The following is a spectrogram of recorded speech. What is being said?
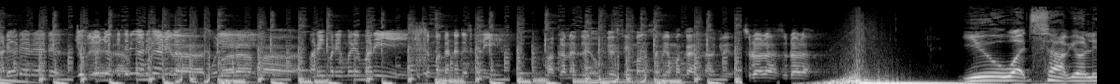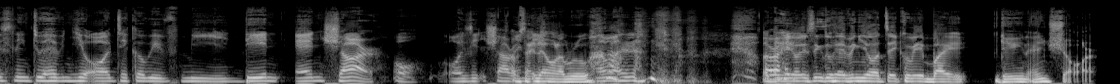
Ada, ada, ada. ada. Jom, jom, jom. Kita dengar, dengar, dengar. Boleh. ah, Mari, mari, mari, mari. Kita makan nugget sekali. Makan nugget. Okey, sembang sambil makan. Ah, kira. Sudahlah, sudahlah. Yo, what's up? You're listening to Having Here or Takeaway with me, Din and Shar. Oh, or is it Shar and Upside Din? down lah bro. Okay you're listening to Having Your Takeaway by Dane and Shar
